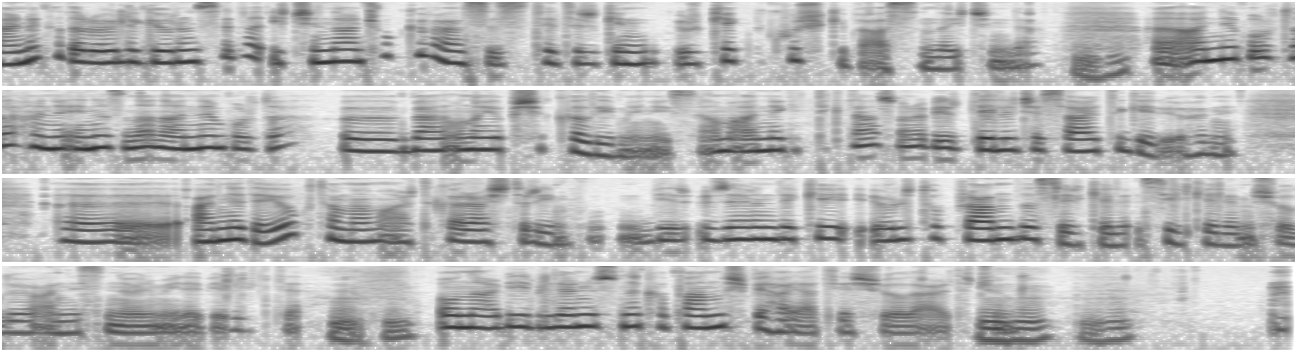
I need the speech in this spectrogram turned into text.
Her ne kadar öyle görünse de içinden çok güvensiz, tedirgin, ürkek bir kuş gibi aslında içinde. Hı hı. anne burada hani en azından annem burada ee, ben ona yapışık kalayım en iyisi. Ama anne gittikten sonra bir deli cesareti geliyor. Hani e, anne de yok tamam artık araştırayım. Bir üzerindeki ölü toprağını da silkele, silkelemiş oluyor annesinin ölümüyle birlikte. Hı hı. Onlar birbirlerinin üstüne kapanmış bir hayat yaşıyorlardı çünkü. Hı hı hı.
